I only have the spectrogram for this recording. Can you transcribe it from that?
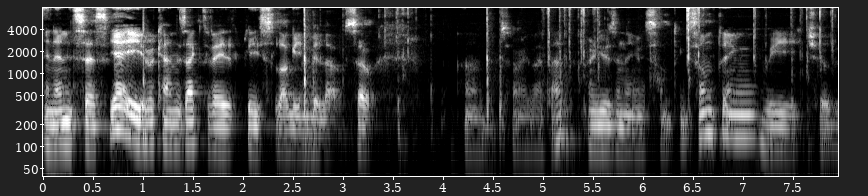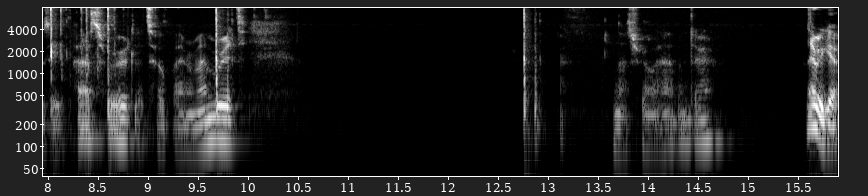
and then it says, yay, your account is activated, please log in below. So, um, sorry about that. Our username is something something. We chose a password. Let's hope I remember it. Not sure what happened there. There we go.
